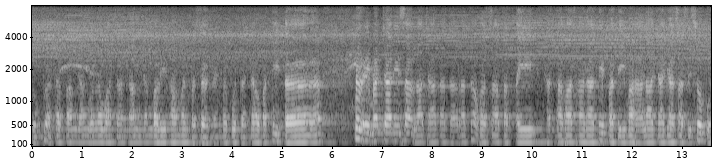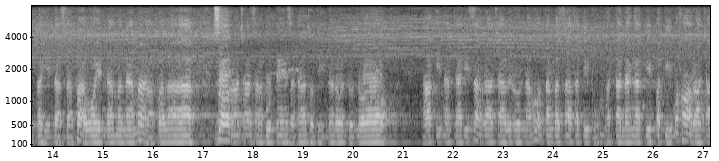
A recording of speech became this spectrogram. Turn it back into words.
ตรงเพื่อจะฟังยังวรวัจันนังยังบริธรรมมันประเสริฐแห่งพระพุทธเจ้าปฏิเตอปริมัญจาดิสาราชาตตารัตภาษาสติขันธปาธานาธิปติมหาราชายาสสิสุปุตตหิตัสสะภาโวยนามนามหาปลาสราชาสาปุตเตสทาสติงกรณตุโน ทากินัญจาริสาราชาวิรุณาโหตังบัสาสติภุมพัตตานังติปติมหาราชา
